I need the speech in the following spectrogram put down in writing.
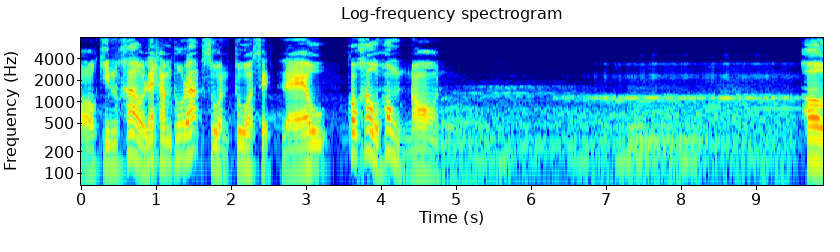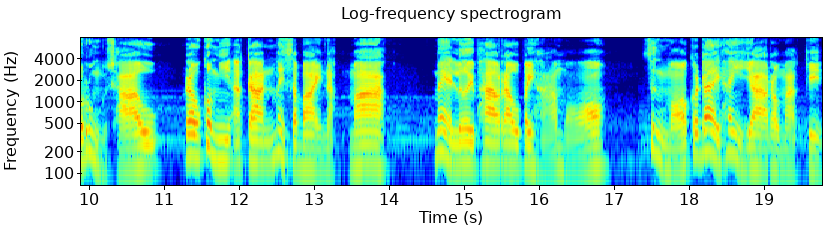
พอกินข้าวและทำธุระส่วนตัวเสร็จแล้วก็เข้าห้องนอน พอรุ่งเช้า เราก็มีอาการไม่สบายหนักมาก แม่เลยพาเราไปหาหมอ ซึ่งหมอก็ได้ให้ยาเรามากิน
